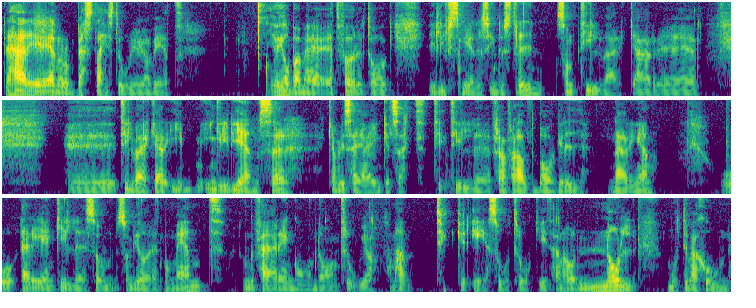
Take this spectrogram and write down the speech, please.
det här är en av de bästa historier jag vet. Jag jobbar med ett företag i livsmedelsindustrin som tillverkar, eh, eh, tillverkar ingredienser, kan vi säga enkelt sagt, till, till eh, framförallt bagerinäringen. Och där är en kille som, som gör ett moment ungefär en gång om dagen, tror jag, som han tycker är så tråkigt. Han har noll motivation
